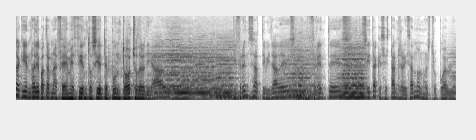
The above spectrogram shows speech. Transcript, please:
aquí en Radio Paterna FM 107.8 del dial diferentes actividades, diferentes cositas que se están realizando en nuestro pueblo.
